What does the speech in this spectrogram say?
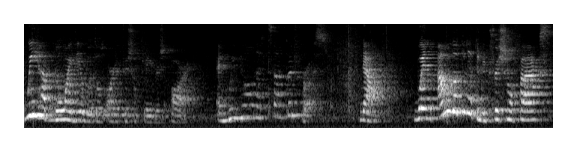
We have no idea what those artificial flavors are. And we know that's not good for us. Now, when I'm looking at the nutritional facts,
